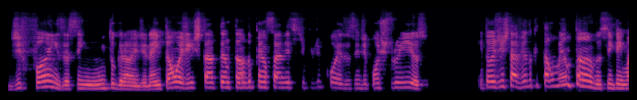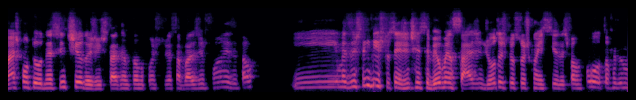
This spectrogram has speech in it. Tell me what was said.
de fãs assim muito grande, né? Então a gente está tentando pensar nesse tipo de coisa, assim, de construir isso. Então a gente está vendo que está aumentando, assim, tem mais conteúdo nesse sentido. A gente está tentando construir essa base de fãs e tal. E, mas a gente tem visto, assim, a gente recebeu mensagem de outras pessoas conhecidas falando, pô, tô fazendo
